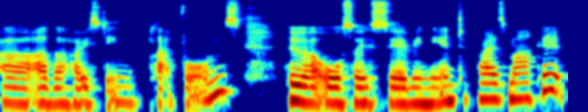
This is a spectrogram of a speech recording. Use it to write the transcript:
are other hosting platforms who are also serving the enterprise market.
